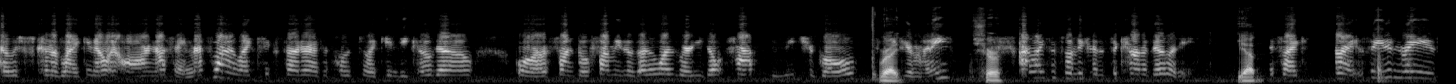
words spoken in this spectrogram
I was just kind of like, you know, an all or nothing. That's why I like Kickstarter as opposed to like Indiegogo or FundGoFundMe, those other ones where you don't have to reach your goal to Right. your money. Sure. I like this one because it's accountability. Yep. It's like, all right, so you didn't raise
